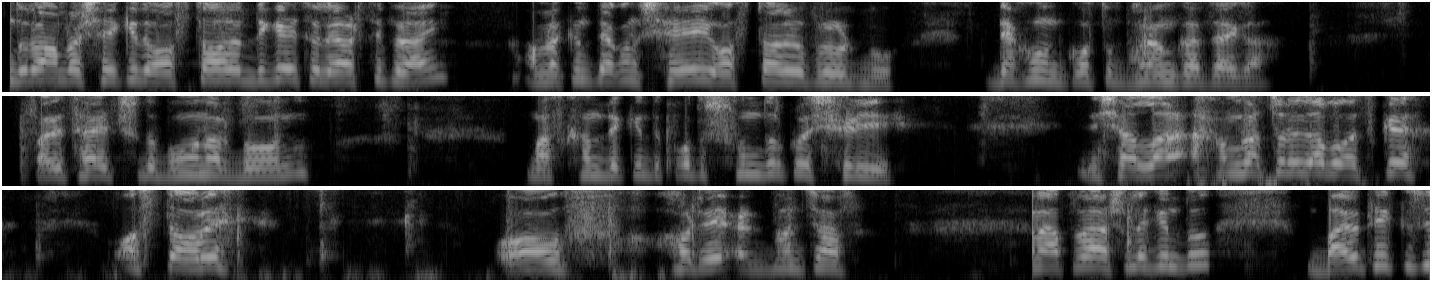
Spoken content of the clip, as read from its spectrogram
বন্ধুরা, আমরা সেই কিন্তু অস্টাওয়ারের দিকেই চলে আসছি প্রায়। আমরা কিন্তু এখন সেই অস্টাওয়ারের উপরে উঠবো। দেখুন কত ভয়ঙ্কর জায়গা। চারি সাইড শুধু বন আর বন। মাঝখান দিয়ে কিন্তু কত সুন্দর করে সিঁড়ি। ইনশাল্লাহ আমরা চলে যাব আজকে অস্টাওয়ারে ও হটে অ্যাডভেঞ্চার আপনারা আসলে কিন্তু বাইরে থেকে কিছু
